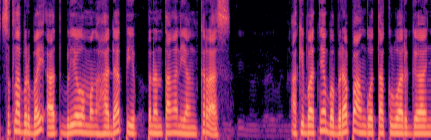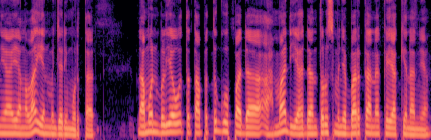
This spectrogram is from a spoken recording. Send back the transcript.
Setelah berbaiat, beliau menghadapi penentangan yang keras. Akibatnya beberapa anggota keluarganya yang lain menjadi murtad. Namun beliau tetap teguh pada Ahmadiyah dan terus menyebarkan keyakinannya.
